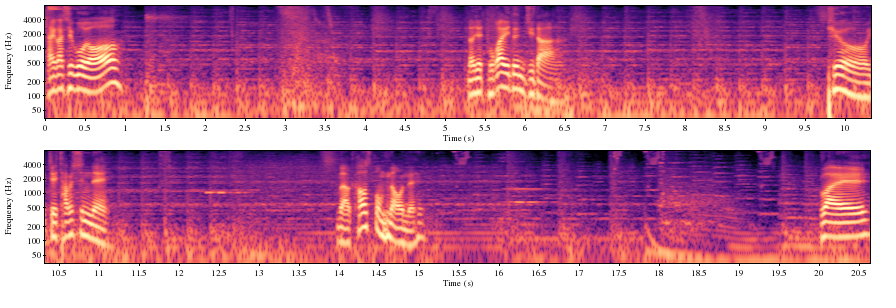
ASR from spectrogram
잘 가시고요. 너 이제 도가이든 지다. 휴, 이제 잡을 수 있네. 뭐야, 카오스폼 나오네. 부활.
